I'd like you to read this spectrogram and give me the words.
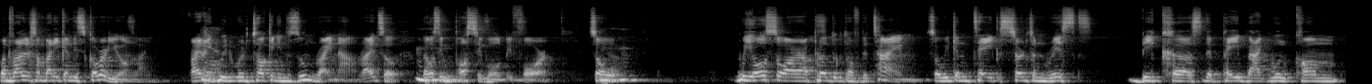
but rather somebody can discover you online, right? Like we, we're talking in Zoom right now, right? So mm-hmm. that was impossible before. So mm-hmm. we also are a product of the time. So we can take certain risks because the payback will come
